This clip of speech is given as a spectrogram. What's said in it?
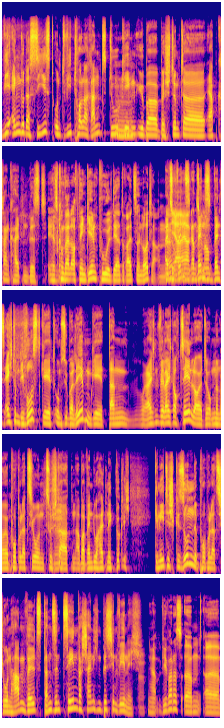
wie eng du das siehst und wie tolerant du Mhm. gegenüber bestimmter Erbkrankheiten bist. Es kommt halt auf den Genpool der 13 Leute an. Ne? Also Ja, wenn's, ja, ganz wenn's, genau. echt um die Wurst geht, ums Überleben geht, dann reichen vielleicht auch 10 Leute, um eine neue Population zu starten. Aber wenn du halt eine wirklich genetisch gesunde Population haben willst, dann sind 10 wahrscheinlich ein bisschen wenig. Ja, wie war das? Ähm, äh,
